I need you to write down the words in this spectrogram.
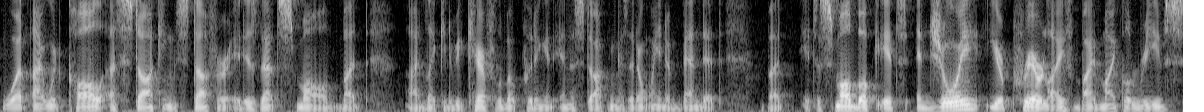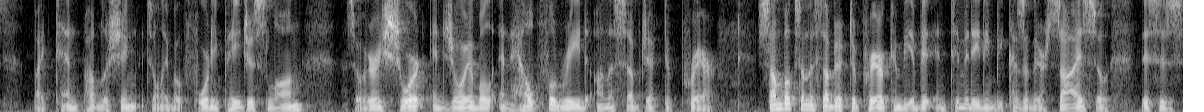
what I would call a stocking stuffer. It is that small, but I'd like you to be careful about putting it in a stocking because I don't want you to bend it. But it's a small book. It's Enjoy Your Prayer Life by Michael Reeves by 10 Publishing. It's only about 40 pages long, so a very short, enjoyable, and helpful read on the subject of prayer. Some books on the subject of prayer can be a bit intimidating because of their size, so this is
